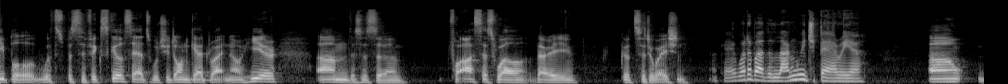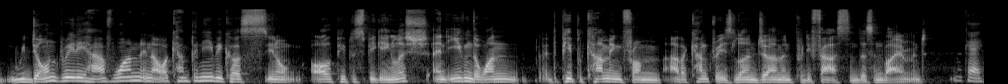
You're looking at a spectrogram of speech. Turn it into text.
people with specific skill sets which you don't get right now here. Um, this is a, for us as well, very good situation. Okay. What about the language barrier? Uh, we don't really have one in our company because you know all people speak English, and even the one the people coming from other countries learn German pretty fast in this environment. Okay.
